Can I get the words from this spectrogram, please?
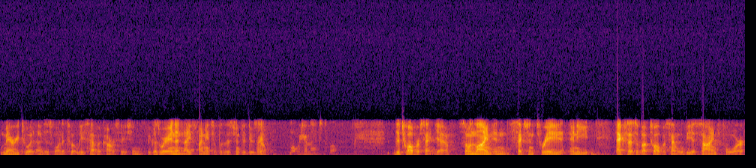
married to it, I just wanted to at least have a conversation, because we're in a nice financial position to do so. Right. What was your max, twelve? The twelve percent, yeah. So in line, in section three, any excess above twelve percent will be assigned for,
